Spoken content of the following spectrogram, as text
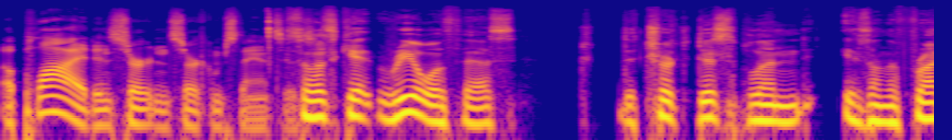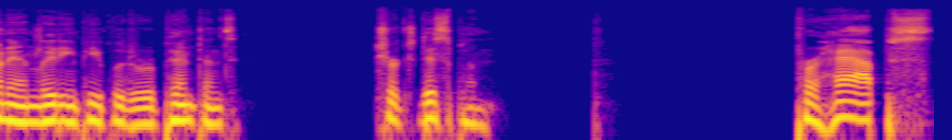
applied in certain circumstances. So, let's get real with this. The church discipline is on the front end, leading people to repentance. Church discipline. Perhaps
